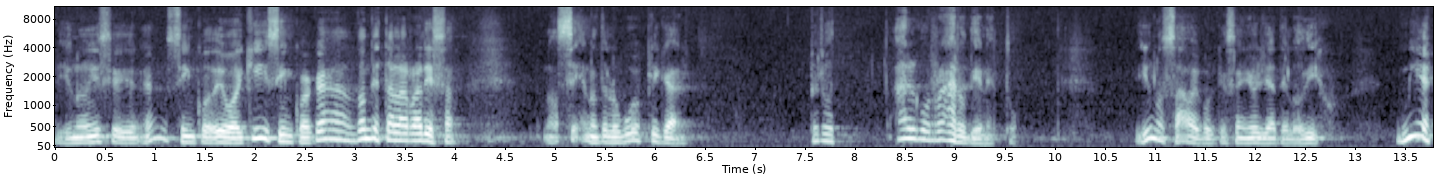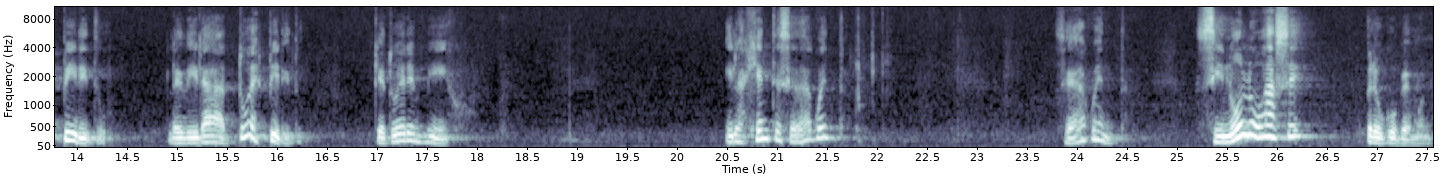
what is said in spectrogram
Y uno dice, ¿eh? cinco dedos aquí, cinco acá, ¿dónde está la rareza? No sé, no te lo puedo explicar. Pero algo raro tienes tú. Y uno sabe porque el Señor ya te lo dijo. Mi espíritu le dirá a tu espíritu que tú eres mi hijo. Y la gente se da cuenta. Se da cuenta. Si no lo hace, preocupémonos.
